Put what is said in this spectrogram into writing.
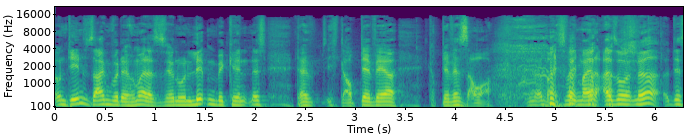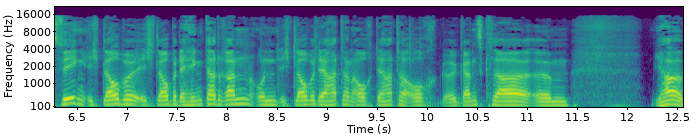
und den sagen würde, hör mal, das ist ja nur ein Lippenbekenntnis, da, ich glaube, der wäre ich glaube, der wäre sauer. Ne, Weißt du, was ich meine? Also, ne, deswegen, ich glaube, ich glaube, der hängt da dran und ich glaube, der hat dann auch, der hat da auch äh, ganz klar ähm, ja,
